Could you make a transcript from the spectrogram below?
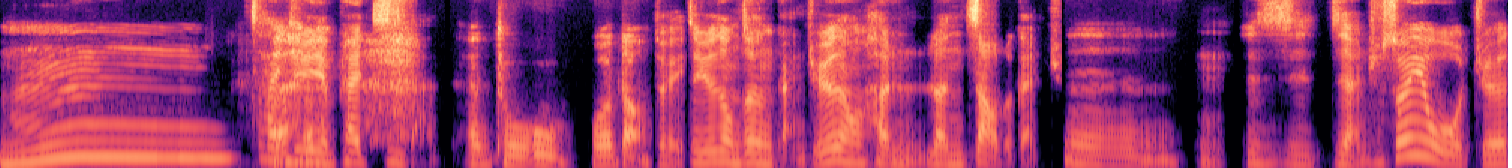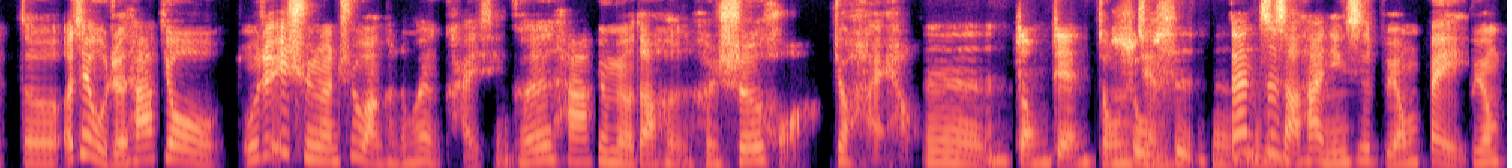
嗯，这还觉得有点不太自然。很突兀，我懂。对，就有种这种感觉，有种很人造的感觉。嗯嗯，就是自然就，所以我觉得，而且我觉得他又，我觉得一群人去玩可能会很开心，可是他又没有到很很奢华，就还好。嗯，中间中间但至少他已经是不用备，不用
